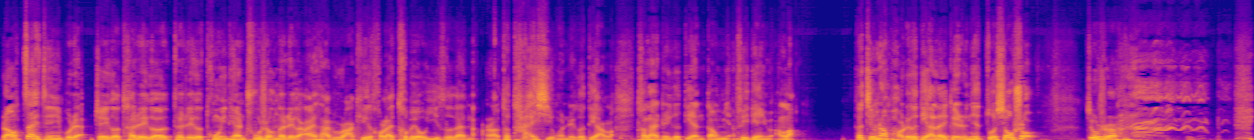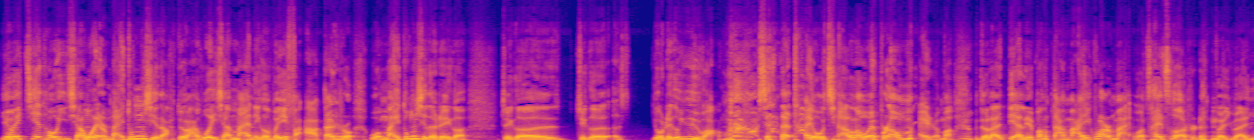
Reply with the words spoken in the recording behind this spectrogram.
然后再进一步这这个他这个他这个同一天出生的这个艾萨比 Rocky 后来特别有意思在哪儿啊？他太喜欢这个店了，他来这个店当免费店员了，他经常跑这个店来给人家做销售，就是。因为街头以前我也是卖东西的，对吧？我以前卖那个违法，但是我卖东西的这个这个这个有这个欲望。我 现在太有钱了，我也不知道卖什么，我就来店里帮大妈一块卖。我猜测是这个原因。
